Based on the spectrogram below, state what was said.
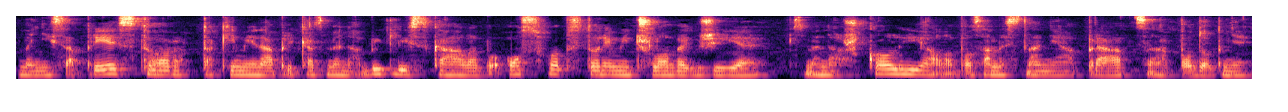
mení sa priestor, takým je napríklad zmena bydliska alebo osôb, s ktorými človek žije, zmena školy alebo zamestnania, práce a podobne.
